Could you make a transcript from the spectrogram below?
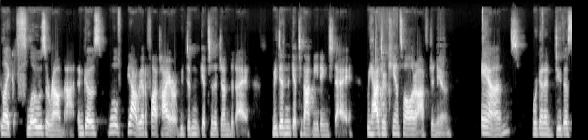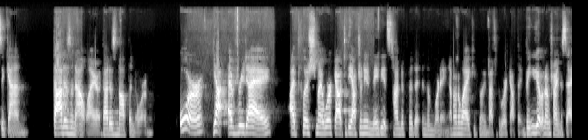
like flows around that and goes, well, yeah, we had a flat tire. We didn't get to the gym today. We didn't get to that meeting today. We had to cancel our afternoon. And we're going to do this again. That is an outlier. That is not the norm. Or yeah, every day I push my workout to the afternoon. Maybe it's time to put it in the morning. I don't know why I keep going back to the workout thing, but you get what I'm trying to say.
